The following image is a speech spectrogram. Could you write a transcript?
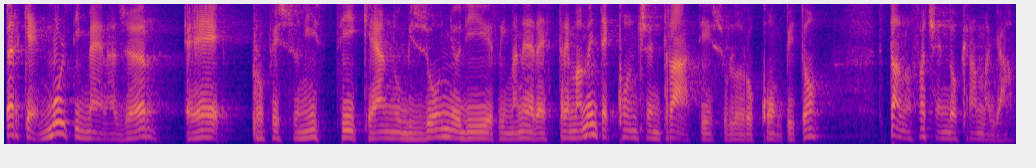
Perché molti manager e professionisti che hanno bisogno di rimanere estremamente concentrati sul loro compito stanno facendo Krav Maga.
